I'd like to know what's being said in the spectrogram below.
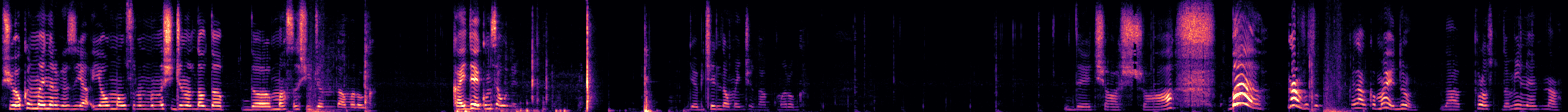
Și eu când mă enervez, ia, iau mouse-ul în mână și gen îl dau de, de masă și gen, da, mă rog. Ca idee, cum se aude? De obicei îl dau mai încet, dar mă rog. Deci așa... Bă! N-am văzut. Credeam că mai e drum. Dar prostul de mine, na.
